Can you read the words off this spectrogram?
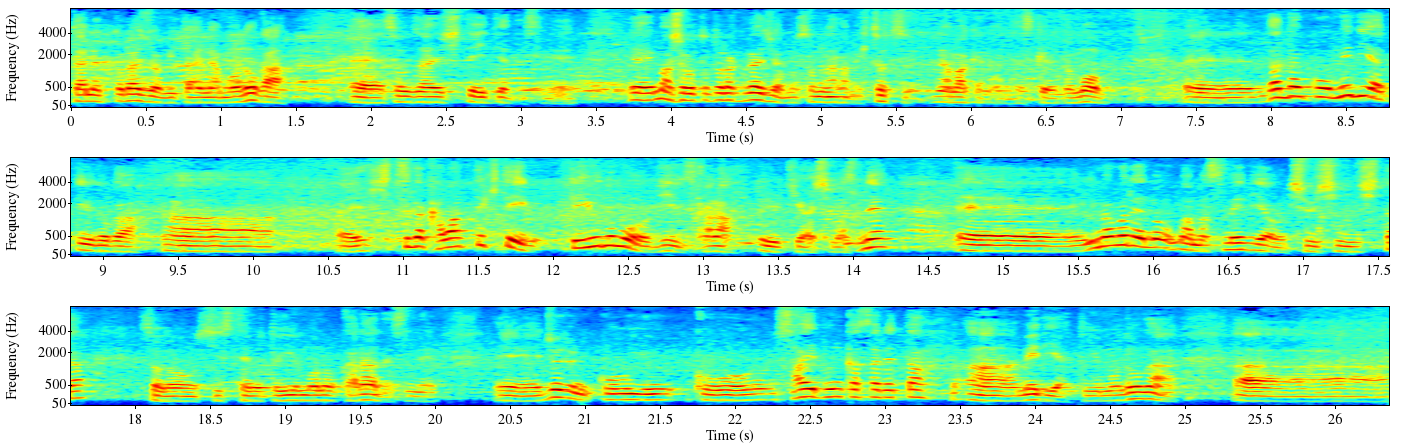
ターネットラジオみたいなものが、えー、存在していてですね、えー、まあ、ショートトラックラジオもその中の一つなわけなんですけれども、えだんだんこうメディアというのがあ質が変わってきているっていうのも事実かなという気がしますね、え今までの、まあ、マスメディアを中心にしたそのシステムというものからですね、えー、徐々にこういうこう細分化されたあメディアというものがあ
